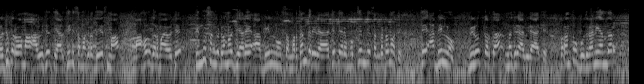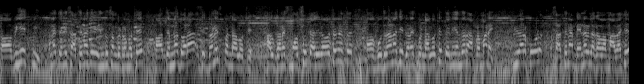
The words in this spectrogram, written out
રજૂ કરવામાં આવ્યું છે. ત્યારથી જ સમગ્ર દેશમાં માહોલ ગરમાયો છે. હિન્દુ સંગઠનો જ્યારે આ બિલનું સમર્થન કરી રહ્યા છે, ત્યારે મુસ્લિમ જે સંગઠનો છે, તે આ બિલનો વિરોધ કરતા નજરે આવી રહ્યા છે. પરંતુ ગોધરાની અંદર વીએચપી અને તેની સાથેના જે હિન્દુ સંગઠનો છે તેમના દ્વારા જે ગણેશ પંડાલો છે, હાલ ગણેશ મહોત્સવ ચાલી રહ્યો છે ને ગોધરાના જે ગણેશ પંડાલો છે, તેની અંદર આ પ્રમાણે ક્યુઆર કોડ સાથેના બેનર લગાવવામાં આવ્યા છે.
